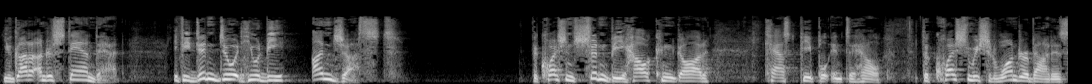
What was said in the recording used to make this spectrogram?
You've got to understand that. If he didn't do it, he would be unjust. The question shouldn't be, how can God cast people into hell? The question we should wonder about is,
